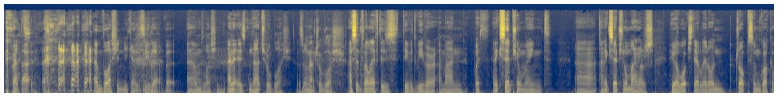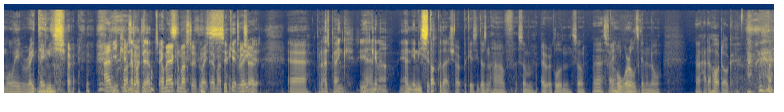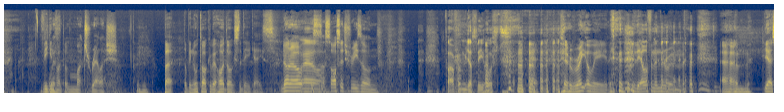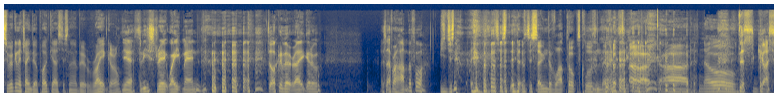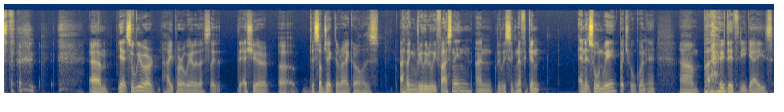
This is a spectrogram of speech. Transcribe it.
I've heard that. I'm blushing. You can't see that, but I'm blushing, and it is natural blush as well. natural blush. I sit to my left is David Weaver, a man with an exceptional mind uh, and exceptional manners, who I watched earlier on drop some guacamole right down his shirt. and You could mustard. never tell. American mustard right down my Sook pink it right t-shirt. out. Uh, But that's pink. You Yeah, and- kind of yeah. and, and he's good. stuck with that shirt because he doesn't have some outer clothing. So Yeah, it's the whole world's going to know. I had a hot dog. Vegan with hot dog. Much relish. hmm But there'll be no talk about hot dogs today, guys. No, no, this is a sausage-free zone. Apart from your three hosts. right away, the, the elephant in the room. um, yeah, so we're going to try and do a podcast just now about Riot Girl. yeah, three straight white men talking about Riot Girl. Has that ever happened before? You just, it's just it was the sound of laptops closing across the oh God, no. Disgust. Um, yeah, so we were hyper aware of this. Like the issue, uh, the subject of Riot Girl is, I think, really, really fascinating and really significant in its own way, which we'll go into. Um, but how do three guys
